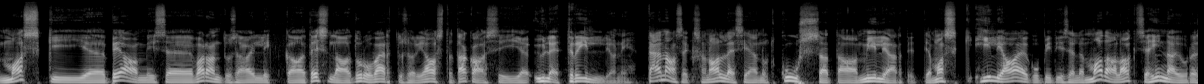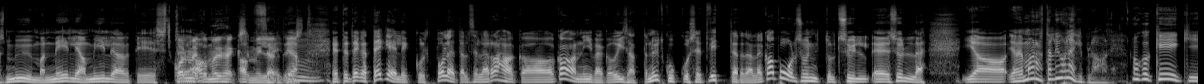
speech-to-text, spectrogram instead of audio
Muski peamise varanduse allika Tesla turuväärtus oli aasta tagasi üle triljoni. tänaseks on alles jäänud kuussada miljardit ja Musk hiljaaegu pidi selle madala aktsiahinna juures müüma nelja miljardi eest. kolme koma üheksa miljardi eest. et ega tegelikult pole tal selle rahaga ka nii väga hõisata, nüüd kukkus see Twitter talle ka poolsunnitult süll, sülle ja, ja ma arvan, et tal ei olegi plaani. no aga keegi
